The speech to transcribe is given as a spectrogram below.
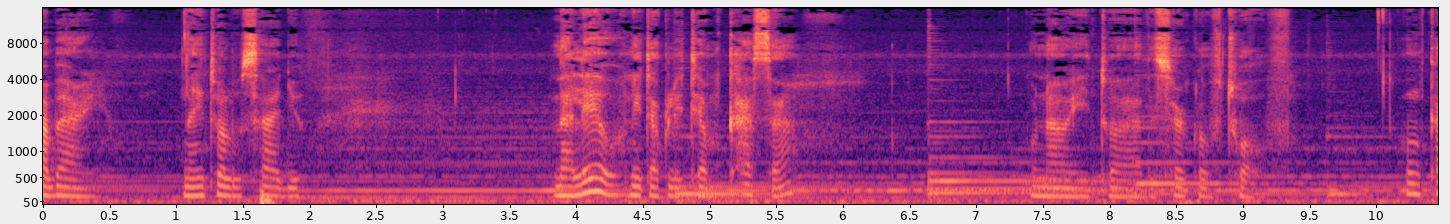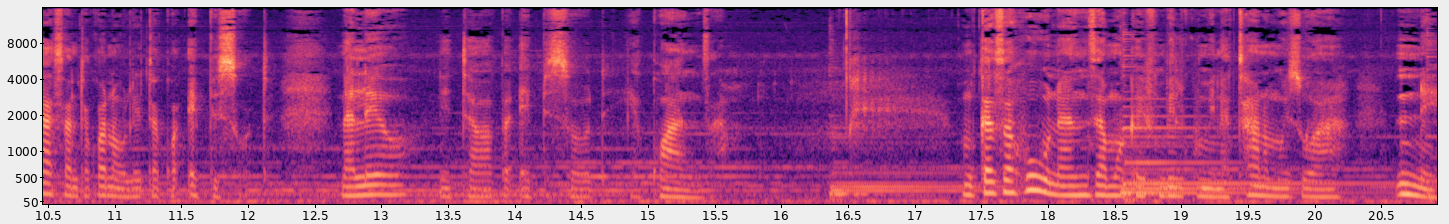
Habari, naitwa Lusajo na leo nitakuletea mkasa unaoitwa The Circle of 12. Huu mkasa nitakuwa nauleta kwa episode, na leo nitawapa episode ya kwanza. Mkasa huu unaanza mwaka 2015 mwezi wa 4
